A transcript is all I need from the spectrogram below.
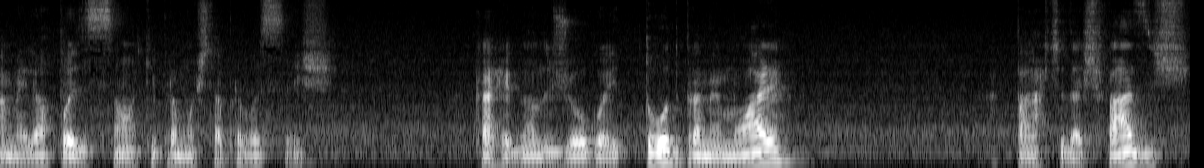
A melhor posição aqui para mostrar para vocês. Carregando o jogo aí todo para a memória. A parte das fases.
